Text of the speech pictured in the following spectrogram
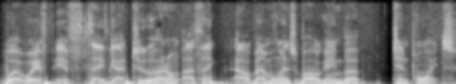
Well, if if they've got two, I don't. I think Alabama wins the ball game, but ten points.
